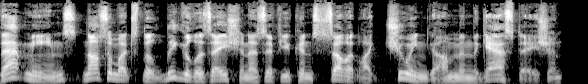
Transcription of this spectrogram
That means not so much the legalization as if you can sell it like chewing gum in the gas station,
